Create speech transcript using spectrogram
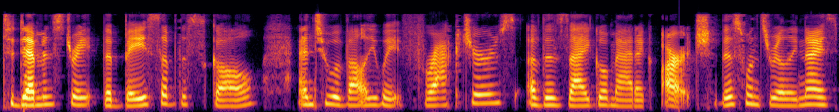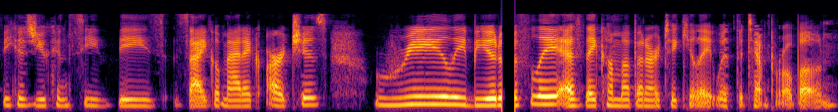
to demonstrate the base of the skull, and to evaluate fractures of the zygomatic arch. This one's really nice because you can see these zygomatic arches really beautifully as they come up and articulate with the temporal bone.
